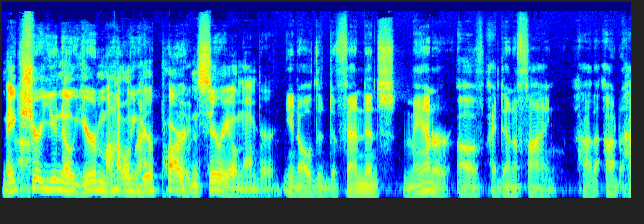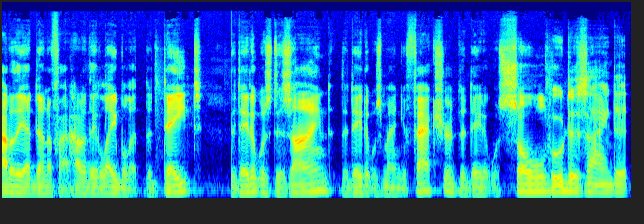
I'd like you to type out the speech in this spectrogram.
Make uh, sure you know your model, your part, and serial number. You know, the defendant's manner of identifying. How, how, how do they identify it? How do they label it? The date, the date it was designed, the date it was manufactured, the date it was sold, Who designed it?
